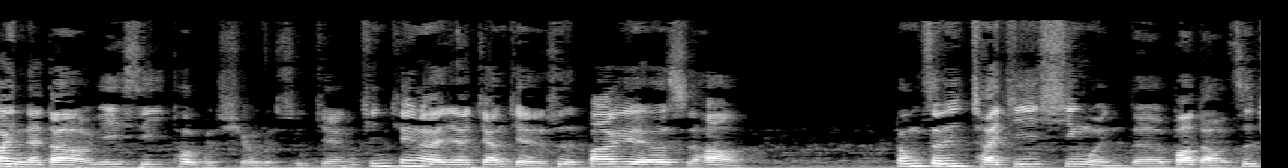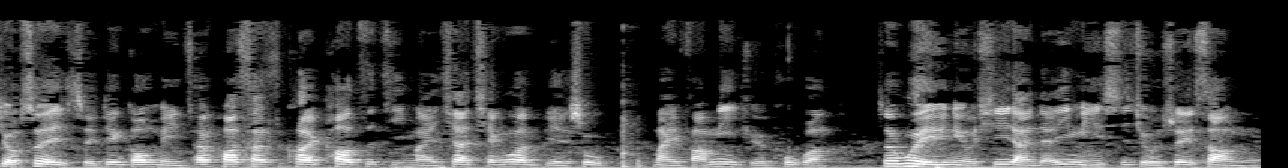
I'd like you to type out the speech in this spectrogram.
欢迎来到 EC Talk Show 的时间。今天来讲解的是八月二十号东森财经新闻的报道：十九岁水电工每餐花三十块，靠自己买下千万别墅，买房秘诀曝光。这位于纽西兰的一名十九岁少年，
